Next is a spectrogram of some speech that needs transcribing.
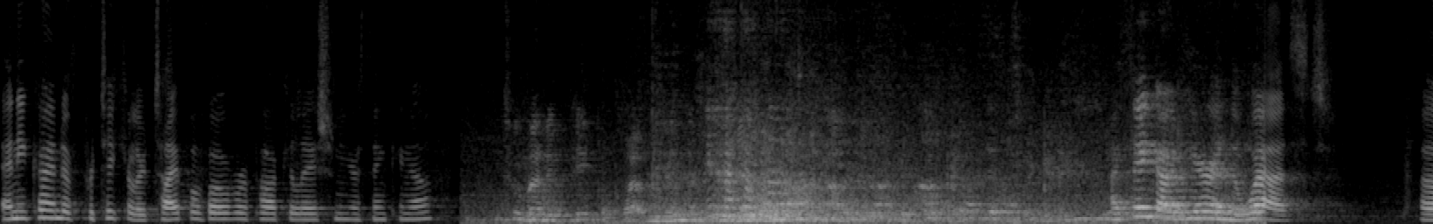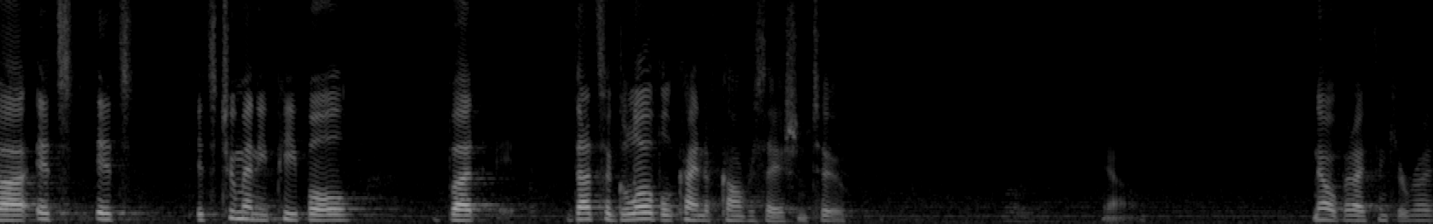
Any kind of particular type of overpopulation you're thinking of? Too many people, I think out here in the West, uh, it's, it's, it's too many people, but that's a global kind of conversation too. Yeah. No, but I think you're right.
